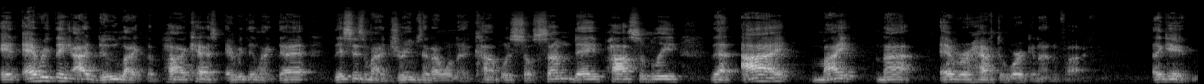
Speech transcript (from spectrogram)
And everything I do, like the podcast, everything like that, this is my dreams that I want to accomplish. So someday, possibly, that I might not ever have to work a nine to five. Again,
